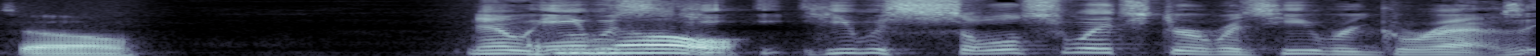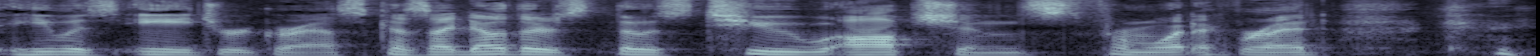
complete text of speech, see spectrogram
So. No, he oh, was know. he, he was soul switched or was he regress? He was age regress because I know there's those two options from what I've read.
